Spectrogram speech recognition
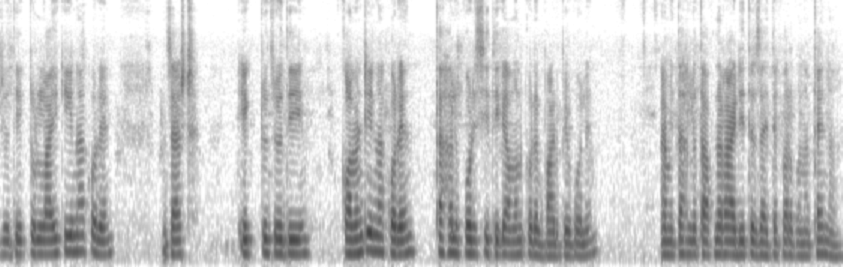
যদি একটু লাইকই না করেন জাস্ট একটু যদি কমেন্টই না করেন, তাহলে পরিস্থিতি কেমন করে বাড়বে বলেন? আমি তাহলে তো আপনার আইডিতে যাইতে পারব না, তাই না?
